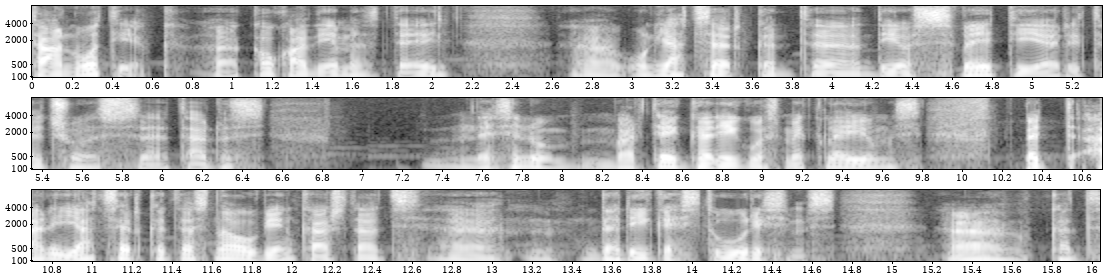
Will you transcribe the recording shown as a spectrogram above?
tā notiek uh, kaut kāda iemesla dēļ, Uh, un jācer, ka uh, Dievs svētī arī šos uh, tādus, nezinu, var teikt, garīgos meklējumus, bet arī jācer, ka tas nav vienkārši tāds garīgais turisms, kad,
